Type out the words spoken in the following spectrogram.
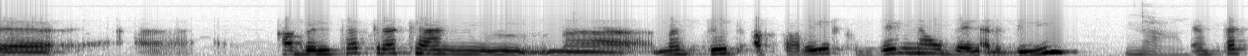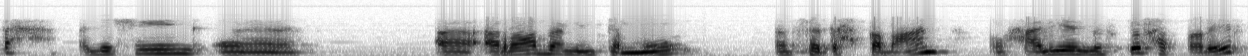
أه قبل فترة كان مسدود الطريق بيننا وبين أربيل. نعم. انفتح أه الرابع من تموز. انفتح طبعا وحاليا مفتوح الطريق.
